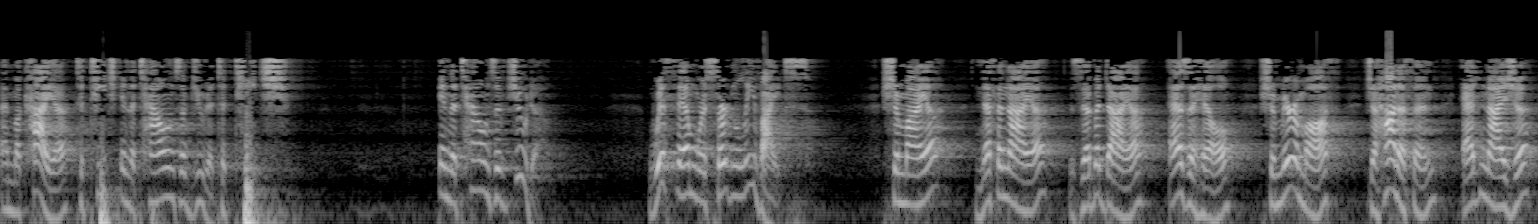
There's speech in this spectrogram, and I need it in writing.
and Micaiah to teach in the towns of Judah. To teach in the towns of Judah. With them were certain Levites Shemaiah, Nethaniah, Zebadiah, Asahel, Shemiramoth, Jehonathan, Adonijah,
